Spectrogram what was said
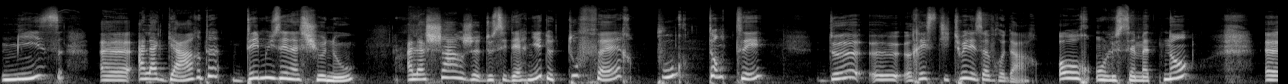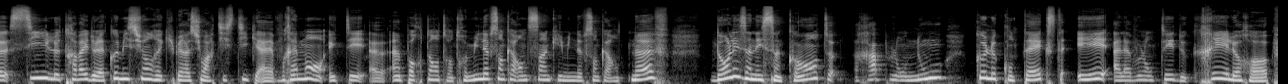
mises à la garde des musées nationaux, à la charge de ces derniers de tout faire pour tenter de restituer les œuvres d'art. Or, on le sait maintenant, euh, si le travail de la commission de récupération artistique a vraiment été euh, importante entre 1945 et 1949, dans les années 50, rappelons-nous que le contexte est à la volonté de créer l'Europe,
